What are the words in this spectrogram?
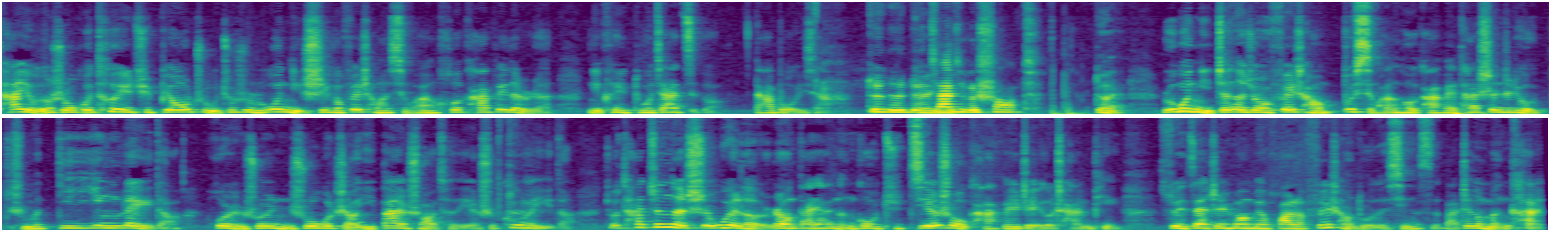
它有的时候会特意去标注，就是如果你是一个非常喜欢喝咖啡的人，你可以多加几个 double 一下。对对对，加几个 shot。对，如果你真的就是非常不喜欢喝咖啡，它甚至有什么低因类的，或者说你说我只要一半 shot 的也是可以的。就它真的是为了让大家能够去接受咖啡这个产品，所以在这方面花了非常多的心思，把这个门槛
